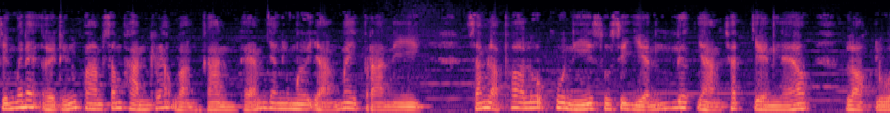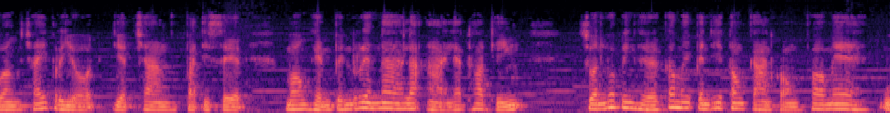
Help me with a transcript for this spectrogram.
จึงไม่ได้เอ่ยถึงความสัมพันธ์ระหว่างกัน แถมยังลงมืออย่างไม่ปราณีสำหรับพ่อลูกคู่นี้ซูซิเหยียนเลือกอย่างชัดเจนแล้ว หลอกลวงใช้ประโยชน์เหยียดชัง ปฏิเสธ มองเห็นเป็นเรื่องน่าละอายและทอดทิ้ง ส่วนลวดปิงเหอก็ไม่เป็นที่ต้องการของพ่อแม่อู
